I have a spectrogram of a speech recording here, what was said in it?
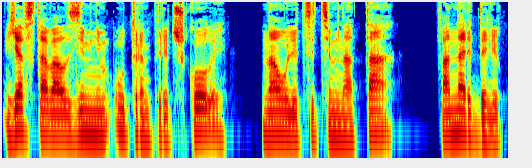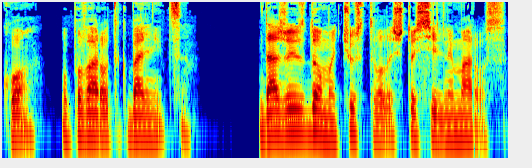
Я вставал зимним утром перед школой, на улице темнота, фонарь далеко, у поворота к больнице. Даже из дома чувствовалось, что сильный мороз.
